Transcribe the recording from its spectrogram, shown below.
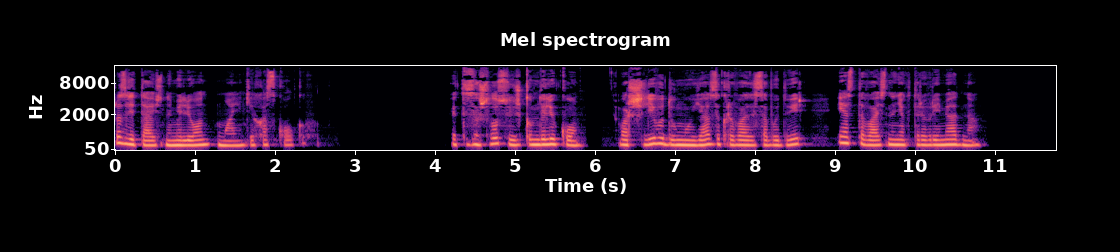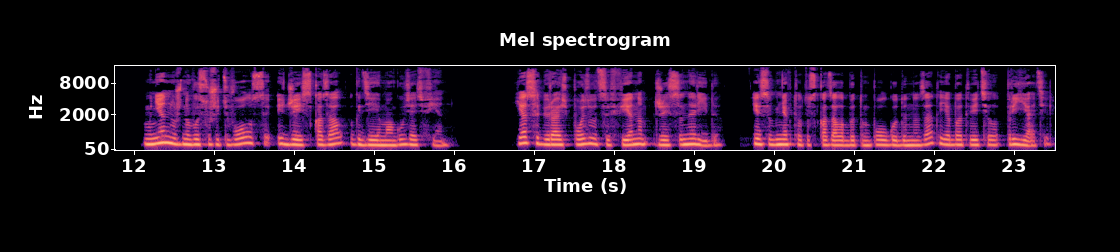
разлетаюсь на миллион маленьких осколков. Это зашло слишком далеко. Воршливо думаю я, закрывая за собой дверь и оставаясь на некоторое время одна. Мне нужно высушить волосы, и Джейс сказал, где я могу взять фен. Я собираюсь пользоваться феном Джейсона Рида. Если бы мне кто-то сказал об этом полгода назад, я бы ответила «Приятель,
